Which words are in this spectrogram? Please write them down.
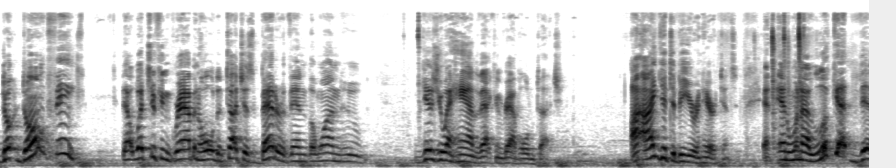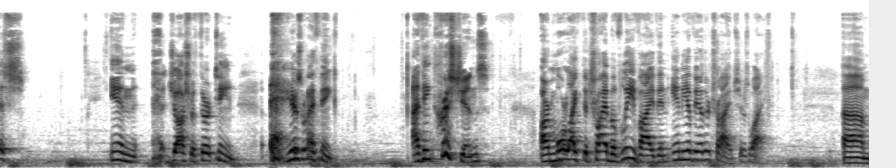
Don't, don't think that what you can grab and hold and touch is better than the one who gives you a hand that can grab, hold, and touch. I, I get to be your inheritance. And, and when I look at this in Joshua 13, here's what I think. I think Christians are more like the tribe of Levi than any of the other tribes. Here's why. Um,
